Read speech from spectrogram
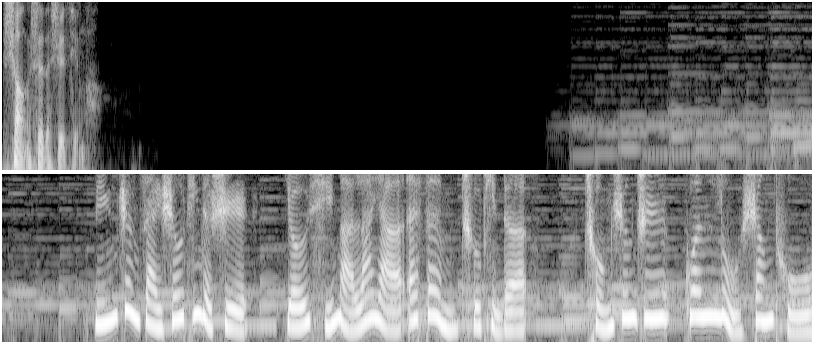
上市的事情了。您正在收听的是由喜马拉雅 FM 出品的《重生之官路商途》。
